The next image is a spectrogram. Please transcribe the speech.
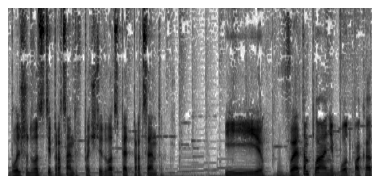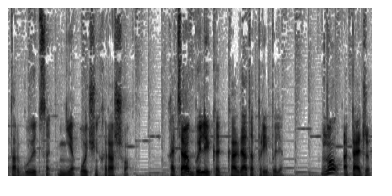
больше 20%, почти 25%. И в этом плане бот пока торгуется не очень хорошо. Хотя были как когда-то прибыли. Ну, опять же,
